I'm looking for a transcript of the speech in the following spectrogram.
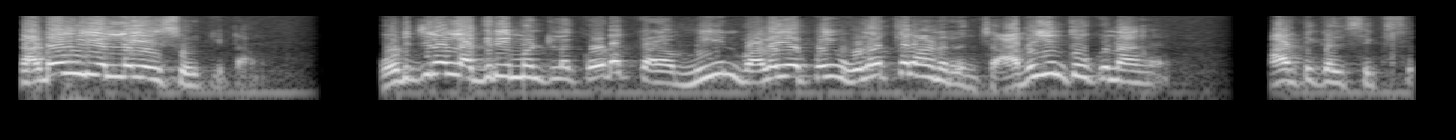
கடல் எல்லையை சுருக்கிட்டாங்க. ஒரிஜினல் அக்ரிமெண்ட்ல கூட க- மீன் வலைய போய் உலர்த்தலான்னு இருந்துச்சு. அதையும் தூக்குனாங்க. ஆர்டிகல் சிக்ஸ்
